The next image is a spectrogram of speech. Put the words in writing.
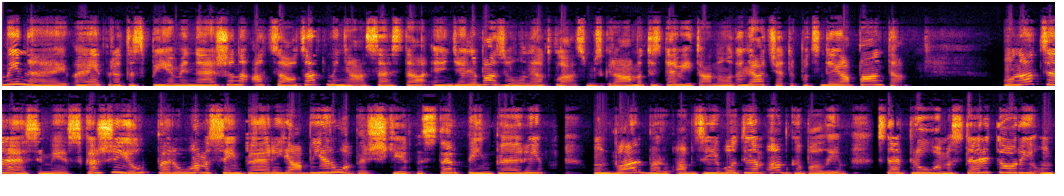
minēju, Eipratas pieminēšana atsauc atmiņā sestā eņģeļa bazūne atklāsmes grāmatas 9. nodaļā 14. pantā. Un atcerēsimies, ka šī upe Romas impērijā bija robežšķirtne starp impēriju un barbaru apdzīvotiem apgabaliem, starp Romas teritoriju un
